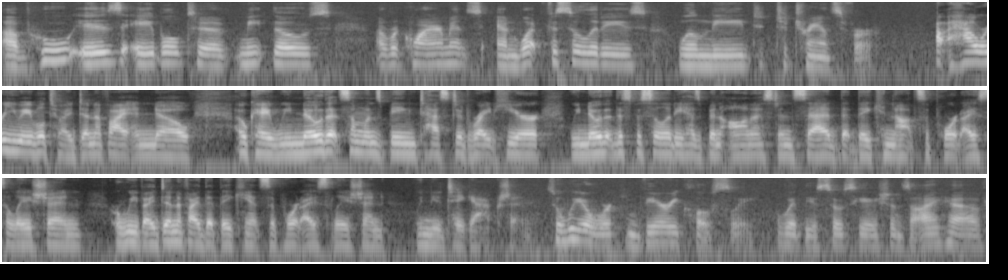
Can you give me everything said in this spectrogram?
of who is able to meet those uh, requirements and what facilities will need to transfer. How are you able to identify and know, okay, we know that someone's being tested right here. We know that this facility has been honest and said that they cannot support isolation, or we've identified that they can't support isolation. We need to take action. So we are working very closely with the associations. I have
